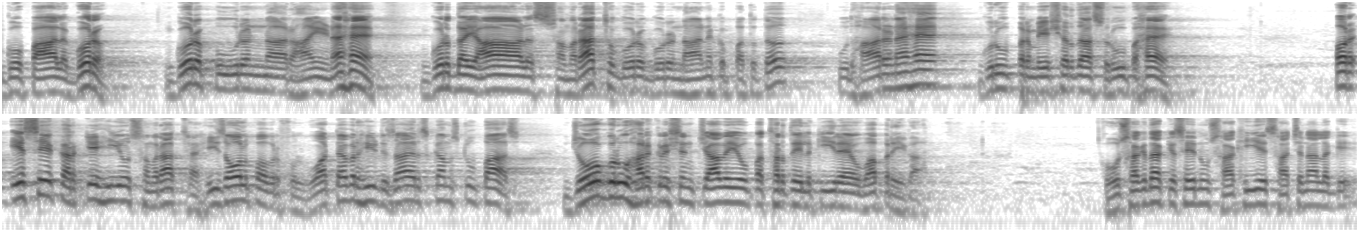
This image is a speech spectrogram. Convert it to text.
ਗੋਪਾਲ ਗੁਰ ਗੁਰ ਪੂਰਨ ਨਾਰਾਇਣ ਹੈ, ਗੁਰ ਦਇਆਲ ਸਮਰੱਥ, ਗੁਰ ਗੁਰ ਨਾਨਕ ਪਤਤ ਉਦਾਹਰਣ ਹੈ, ਗੁਰੂ ਪਰਮੇਸ਼ਰ ਦਾ ਸਰੂਪ ਹੈ। ਔਰ ਇਸੇ ਕਰਕੇ ਹੀ ਉਹ ਸਮਰੱਥ ਹੈ he is all powerful whatever he desires comes to pass ਜੋ ਗੁਰੂ ਹਰਕ੍ਰਿਸ਼ਨ ਚਾਵੇ ਉਹ ਪੱਥਰ ਤੇ ਲਕੀਰ ਹੈ, ਉਹ ਵਾਪਰੇਗਾ। ਹੋ ਸਕਦਾ ਕਿਸੇ ਨੂੰ ਸਾਖੀ ਇਹ ਸੱਚ ਨਾ ਲੱਗੇ,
